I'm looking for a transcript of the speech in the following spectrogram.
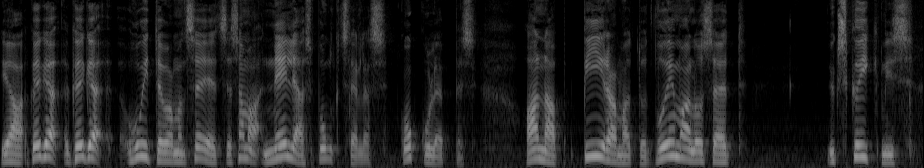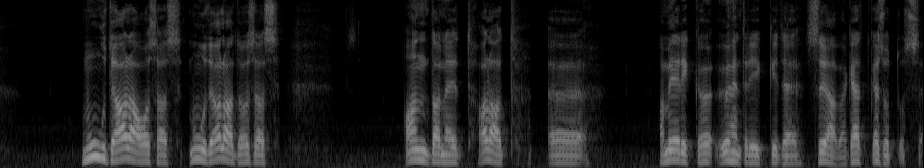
ja kõige, kõige huvitavam on see, et seesama neljas punkt selles kokkuleppes annab piiramatud võimalused ükskõik mis muude ala osas, muude alade osas anda need alad äh, Ameerika Ühendriikide sõjaväe kät-, käsutusse.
